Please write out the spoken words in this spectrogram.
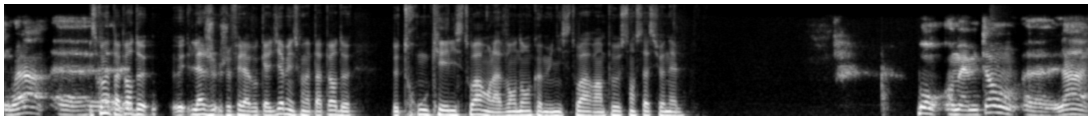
Voilà. Euh, est-ce qu'on n'a pas peur de. Euh, là, je, fais l'avocat mais est-ce qu'on n'a pas peur de, tronquer l'histoire en la vendant comme une histoire un peu sensationnelle? Bon, en même temps, euh, là,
